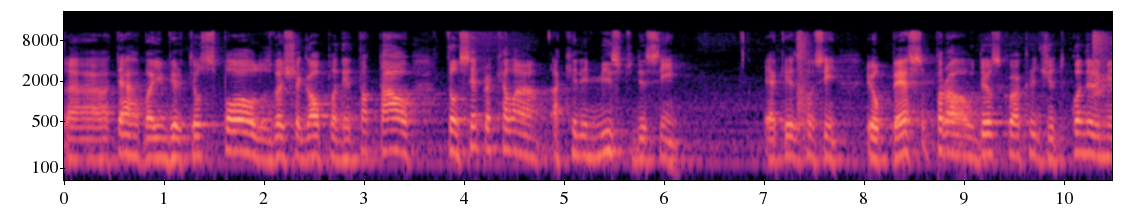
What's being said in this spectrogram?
a Terra vai inverter os polos, vai chegar ao planeta tal. Então sempre aquela, aquele misto de assim, é aquele assim, eu peço para o Deus que eu acredito. Quando ele me,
